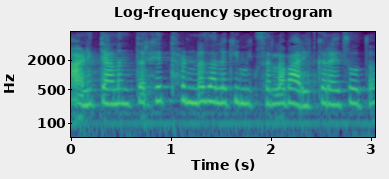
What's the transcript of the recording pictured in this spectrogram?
आणि त्यानंतर हे थंड झालं की मिक्सरला बारीक करायचं होतं.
